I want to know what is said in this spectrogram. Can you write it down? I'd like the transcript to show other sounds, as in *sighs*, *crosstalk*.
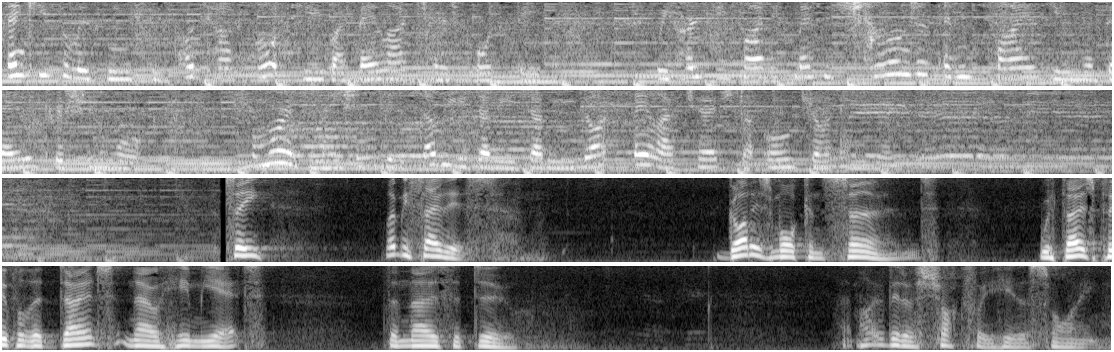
Thank you for listening to this podcast brought to you by Baylife Church Port Stephens. We hope you find this message challenges and inspires you in your daily Christian walk. For more information, visit www.baylifechurch.org.au. See, let me say this God is more concerned with those people that don't know Him yet than those that do. That might be a bit of a shock for you here this morning.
